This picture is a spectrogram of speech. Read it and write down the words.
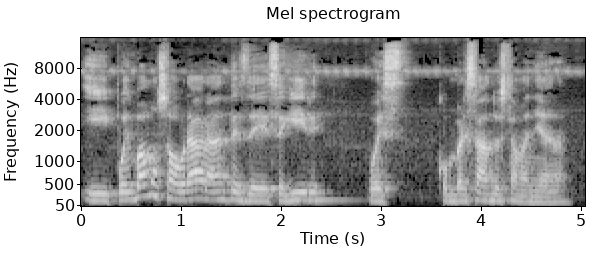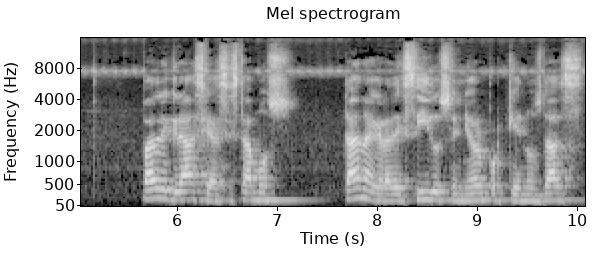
y pues vamos a orar antes de seguir pues conversando esta mañana. Padre, gracias, estamos tan agradecidos, Señor, porque nos das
